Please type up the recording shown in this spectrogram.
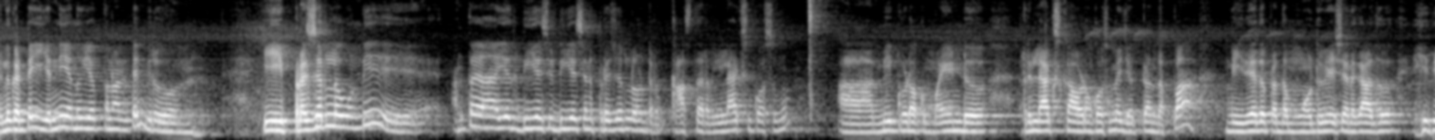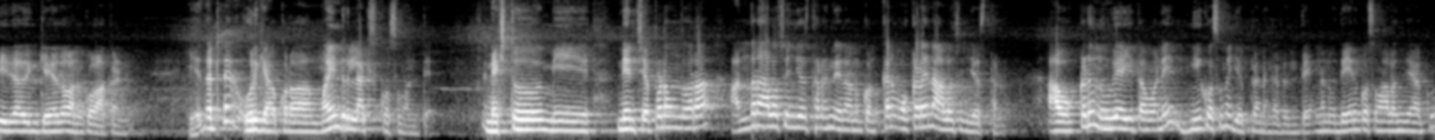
ఎందుకంటే ఇవన్నీ ఎందుకు చెప్తున్నానంటే మీరు ఈ ప్రెజర్లో ఉండి అంతా ఏది డిఎస్సి డిఎస్సి అనే ప్రెషర్లో ఉంటారు. కాస్త రిలాక్స్ కోసము మీకు కూడా ఒక మైండ్ రిలాక్స్ కావడం కోసమే చెప్పాను తప్ప మీ ఇదేదో పెద్ద మోటివేషన్ కాదు ఇది ఇదో ఇంకేదో అనుకోకండి ఏదంటే ఊరికి ఒక మైండ్ రిలాక్స్ కోసం అంతే. నెక్స్ట్ మీ నేను చెప్పడం ద్వారా అందరూ ఆలోచన చేస్తారని నేను అనుకోను కానీ ఒక్కడైనా ఆలోచన చేస్తాడు. ఆ ఒక్కడు నువ్వే అవుతావని నీకోసమే చెప్పాను కదా అంతే. ఇంకా నువ్వు దేనికోసం ఆలోచన చేయకు.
